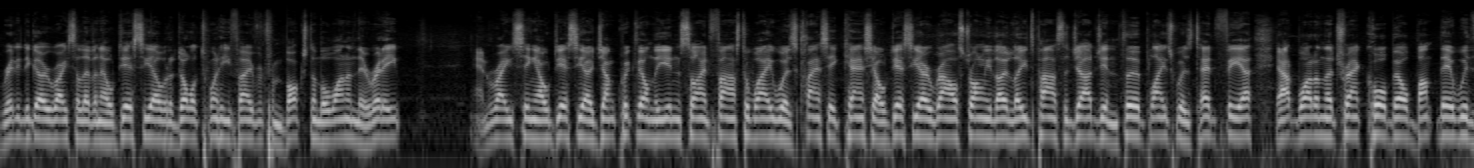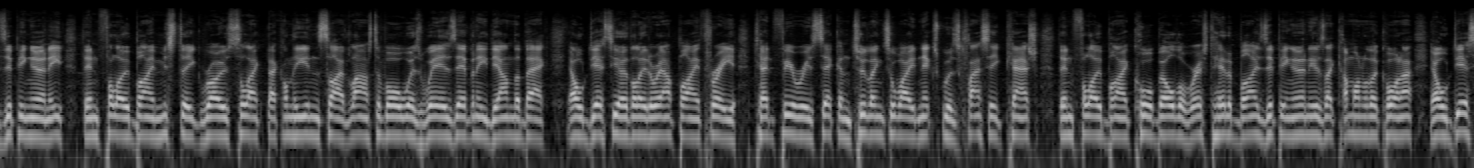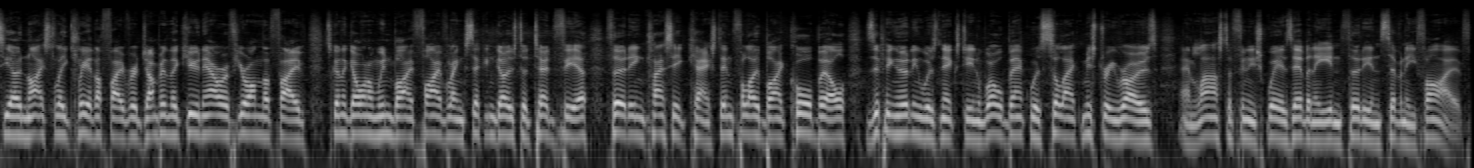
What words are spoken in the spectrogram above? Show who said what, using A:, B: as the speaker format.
A: Ready to go, race 11, Aldessio at $1.20 favourite from box number one, and they're ready. And racing, Aldessio jumped quickly on the inside. Fast away was Classic Cash. Aldessio railed strongly, though, leads past the judge. In third place was Tad Fear. Out wide on the track, Corbell bumped there with Zipping Ernie. Then followed by Mystique Rose. Select back on the inside. Last of all was Where's Ebony down the back. Aldessio, the leader, out by three. Tad Fear is second, two lengths away. Next was Classic Cash. Then followed by Corbell. The rest headed by Zipping Ernie as they come onto the corner. Aldessio nicely clear the favourite. Jump in the queue now if you're on the fave. It's going to go on and win by five lengths. Second goes to Ted Fear, 13 Classic Cash, then followed by Corbell. Zipping Ernie was next in. Well back was Silac Mystery Rose, and last to finish Where's Ebony in 30 and 75.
